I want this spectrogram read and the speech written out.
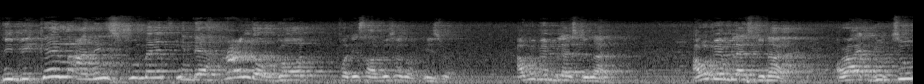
He became an instrument in the hand of God for the salvation of Israel. Are we being blessed tonight? Are we being blessed tonight? All right, group two.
